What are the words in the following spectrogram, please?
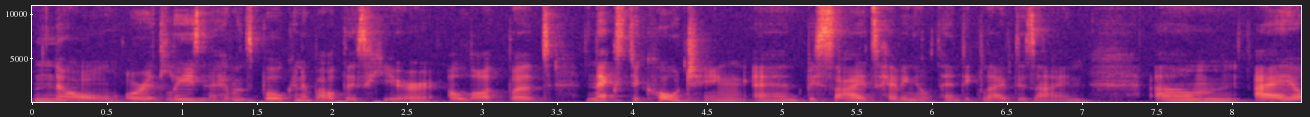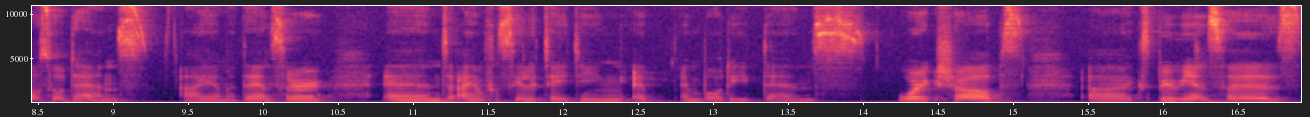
know, or at least I haven't spoken about this here a lot, but next to coaching and besides having authentic life design, um, I also dance. I am a dancer and I am facilitating embodied dance workshops, uh, experiences.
